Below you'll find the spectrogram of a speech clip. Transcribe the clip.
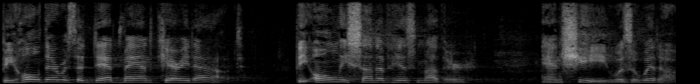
behold, there was a dead man carried out, the only son of his mother, and she was a widow.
